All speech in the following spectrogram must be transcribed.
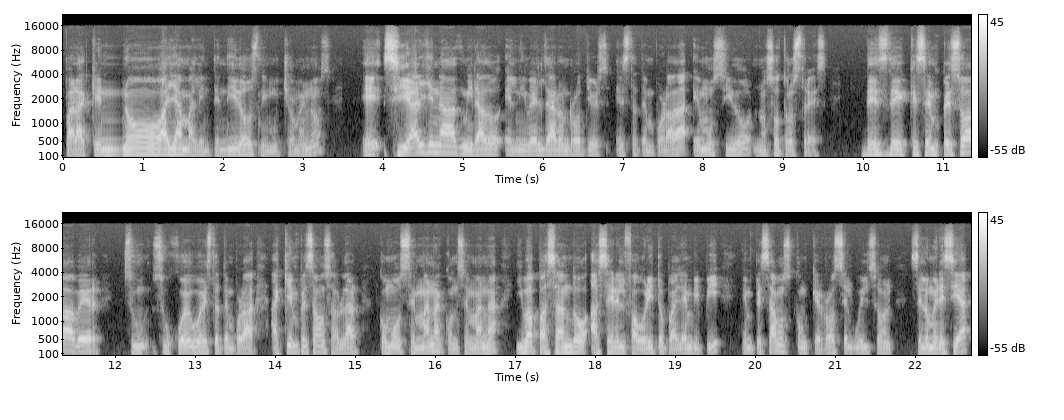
para que no haya malentendidos ni mucho menos, eh, si alguien ha admirado el nivel de Aaron Rodgers esta temporada, hemos sido nosotros tres. Desde que se empezó a ver su, su, juego esta temporada, aquí empezamos a hablar cómo semana con semana iba pasando a ser el favorito para el MVP. Empezamos con que Russell Wilson se lo merecía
